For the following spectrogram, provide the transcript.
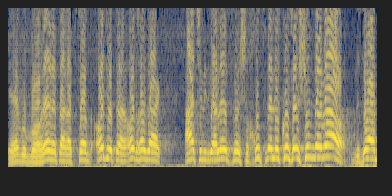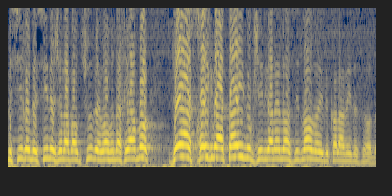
אה, והוא מעורר את הרצון עוד יותר, עוד חזק, עד שמתגלה אצלו שחוץ מליכוס אין שום דבר, וזה המסיר הנסינה של הבעל תשובה באופן הכי עמוק, זה השחוק והתיינוג שהתגלה לו הסדלובוי בכל אבי דסודו.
